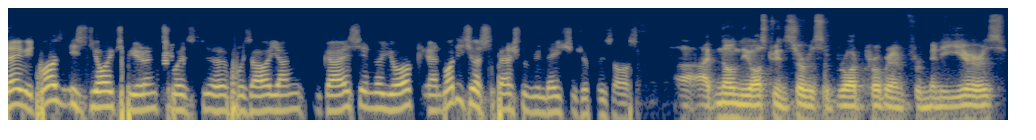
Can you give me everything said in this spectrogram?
David, what is your experience with uh, with our young guys in New York, and what is your special relationship with us? Uh, I've known the Austrian Service Abroad program for many years,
